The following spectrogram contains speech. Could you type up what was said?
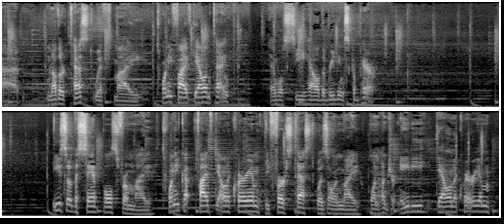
uh, another test with my 25 gallon tank, and we'll see how the readings compare. these are the samples from my 25 gallon aquarium. The first test was on my 180 gallon aquarium.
